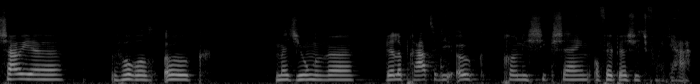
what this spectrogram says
zou je bijvoorbeeld ook met jongeren willen praten die ook chronisch ziek zijn? Of heb je zoiets van, ja,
